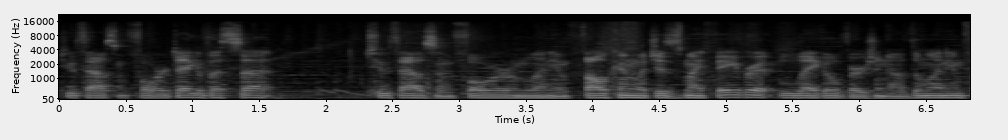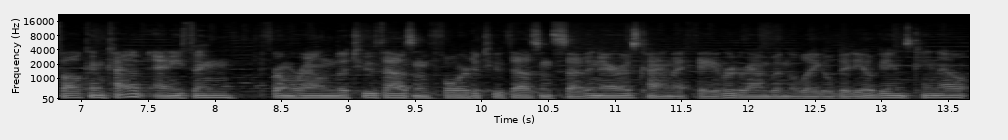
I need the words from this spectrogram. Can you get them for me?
2004 Dagobah set, 2004 Millennium Falcon, which is my favorite LEGO version of the Millennium Falcon. Kind of anything from around the 2004 to 2007 era is kind of my favorite, around when the LEGO video games came out.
